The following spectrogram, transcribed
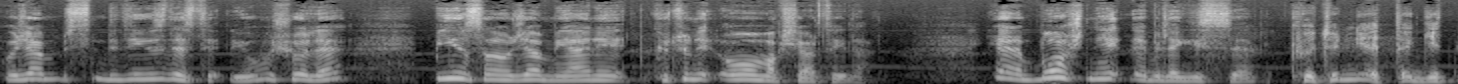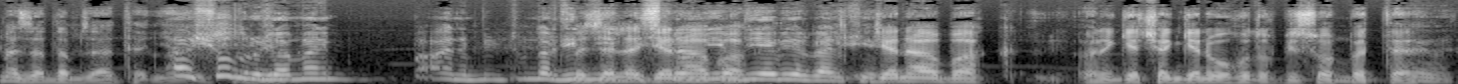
Hocam sizin dediğinizi destekliyor. Bu şöyle bir insan hocam yani kötü niyetli olmamak şartıyla. Yani boş niyetle bile gitse. Kötü niyette gitmez adam zaten. Yani ha şu olur hocam hani, hani bunları dinleyip Mesela Cenab-ı Hak, diyebilir belki. Cenab-ı Hak hani geçen gene okuduk bir sohbette. evet.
